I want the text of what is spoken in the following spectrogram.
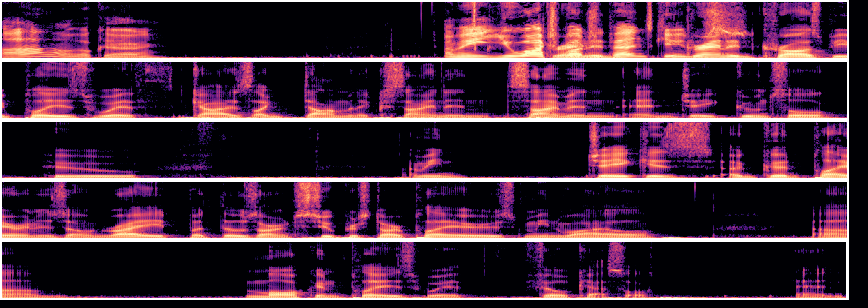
Oh, okay. I mean, you watch granted, a bunch of Pens games. Granted, Crosby plays with guys like Dominic Simon, Simon and Jake Guentzel, who, I mean, Jake is a good player in his own right, but those aren't superstar players. Meanwhile, um, Malkin plays with Phil Kessel and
